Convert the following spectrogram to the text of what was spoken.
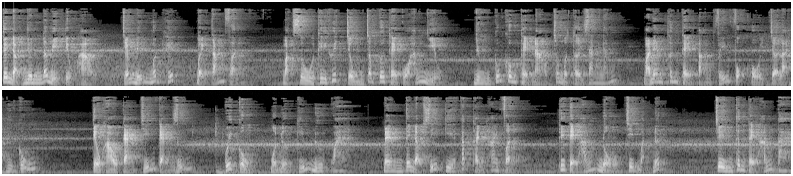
Tên đạo nhân đã bị Tiểu Hào chém đến mất hết bảy tám phần. Mặc dù thi huyết trùng trong cơ thể của hắn nhiều, nhưng cũng không thể nào trong một thời gian ngắn mà đem thân thể tàn phế phục hồi trở lại như cũ. Tiểu Hào càng chiến càng dữ, cuối cùng một đường kiếm đưa qua, đem tên đạo sĩ kia cắt thành hai phần. Thi thể hắn đổ trên mặt đất. Trên thân thể hắn ta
